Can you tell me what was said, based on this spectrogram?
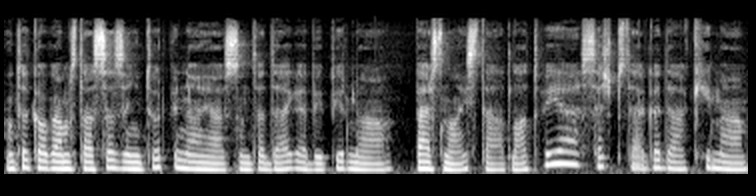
Un tad kaut kā mums tā saziņa turpinājās, un tad Daigai bija pirmā personāla izstāde Latvijā 16. gadā Kimā.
